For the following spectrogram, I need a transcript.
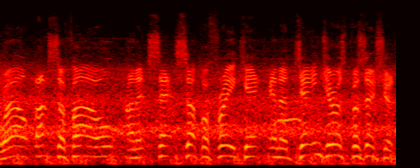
Well, that's a foul, and it sets up a free kick in a dangerous position.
